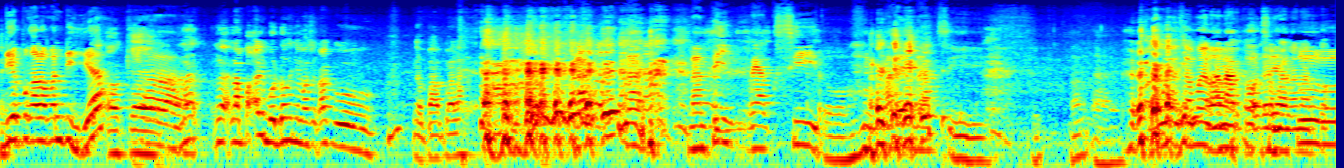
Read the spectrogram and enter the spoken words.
dia pengalaman dia. oke Ah. nggak nggak nampak kali bodohnya maksud aku Nggak apa-apa lah. Nah, nanti reaksi tuh. Ada yang reaksi. Santai. Samuel, Samuel, Nah, anarko, kalau dari Samuel aku anarko.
